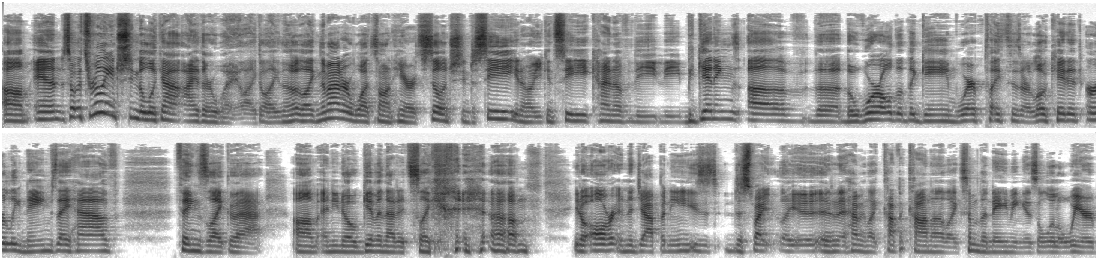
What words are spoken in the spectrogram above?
Um, and so it's really interesting to look at either way. Like like no, like no matter what's on here, it's still interesting to see. You know, you can see kind of the the beginnings of the the world of the game, where places are located, early names they have, things like that. Um, and you know, given that it's like um, you know, all written in Japanese, despite like and having like katakana, like some of the naming is a little weird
